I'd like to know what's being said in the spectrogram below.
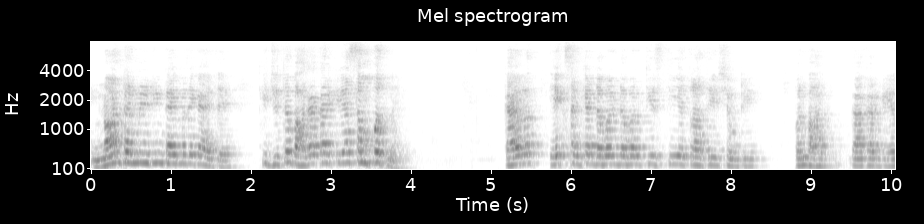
नॉन टर्मिनेटिंग टाईपमध्ये काय येते? की जिथे भागाकार क्रिया संपत नाही. काय होतं एक संख्या डबल डबल तीस ती येत राहते शेवटी पण भागाकार क्रिया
